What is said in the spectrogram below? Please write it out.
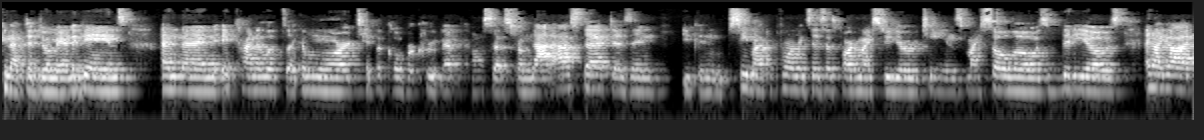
connected to Amanda Gaines. And then it kind of looked like a more typical recruitment process from that aspect, as in you can see my performances as part of my studio routines, my solos, videos, and I got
